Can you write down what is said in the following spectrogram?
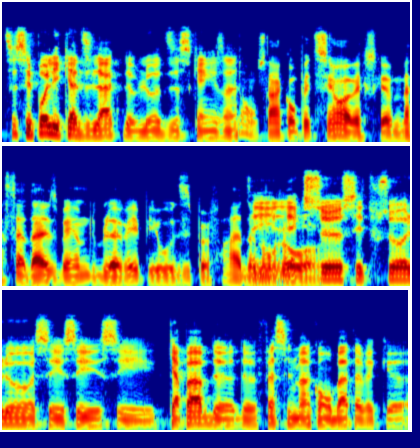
c'est pas les Cadillac de 10-15 ans. Non, c'est en compétition avec ce que Mercedes, BMW puis Audi peut faire de nos jours. Lexus et tout ça, là, c'est, capable de, de, facilement combattre avec, euh,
